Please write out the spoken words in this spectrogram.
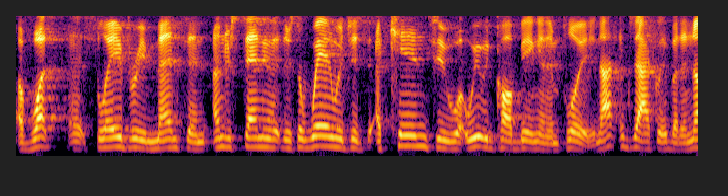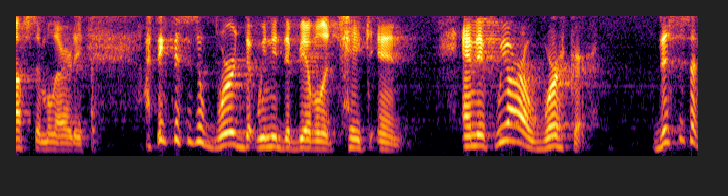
of what uh, slavery meant and understanding that there's a way in which it's akin to what we would call being an employee. Not exactly, but enough similarity. I think this is a word that we need to be able to take in. And if we are a worker, this is a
